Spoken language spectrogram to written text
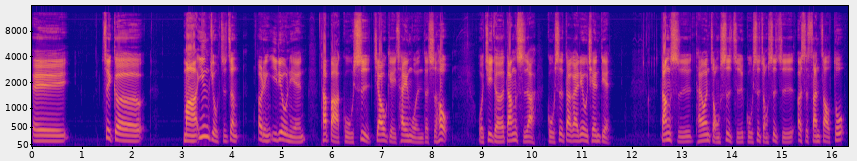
诶，这个马英九执政二零一六年，他把股市交给蔡英文的时候，我记得当时啊，股市大概六千点，当时台湾总市值股市总市值二十三兆多，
